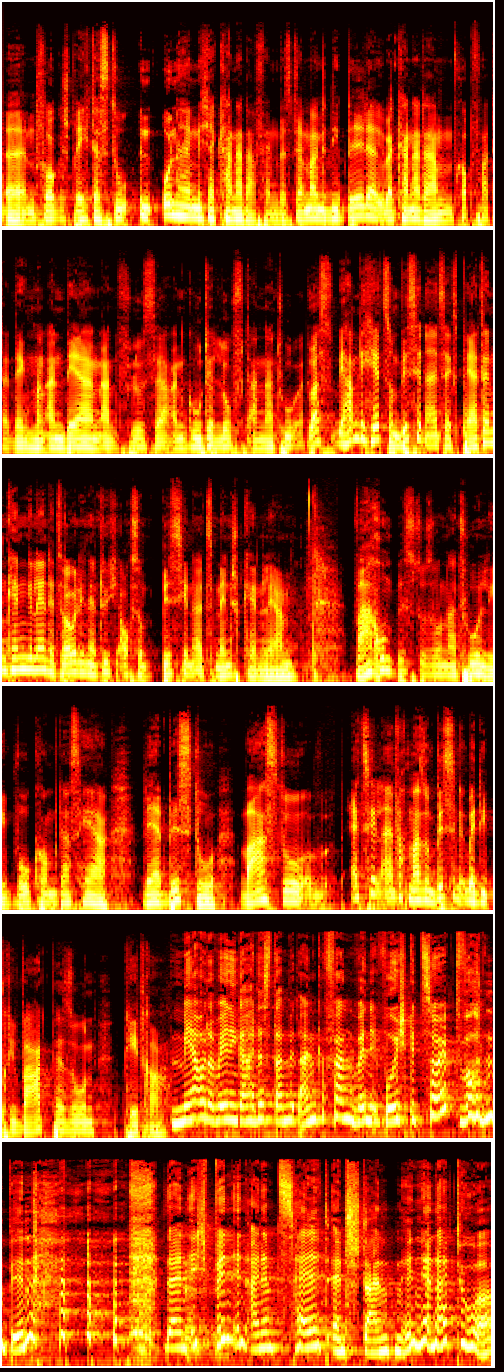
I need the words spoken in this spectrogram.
äh, im Vorgespräch, dass du ein unheimlicher Kanada-Fan bist. Wenn man die Bilder über Kanada im Kopf hat, dann denkt man an Bären, an Flüsse, an gute Luft, an Natur. Du hast, wir haben dich jetzt so ein bisschen als Expertin kennengelernt, jetzt wollen wir dich natürlich auch so ein bisschen als Mensch kennenlernen kennenlernen. Warum bist du so naturlieb? Wo kommt das her? Wer bist du? Warst du? Erzähl einfach mal so ein bisschen über die Privatperson Petra. Mehr oder weniger hat es damit angefangen, wenn, wo ich gezeugt worden bin. Denn ich bin in einem Zelt entstanden, in der Natur.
